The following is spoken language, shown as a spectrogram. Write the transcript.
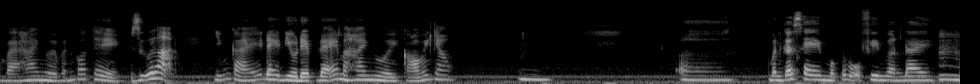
và hai người vẫn có thể giữ lại những cái điều đẹp đẽ mà hai người có với nhau ừ. ờ, mình có xem một cái bộ phim gần đây ừ.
